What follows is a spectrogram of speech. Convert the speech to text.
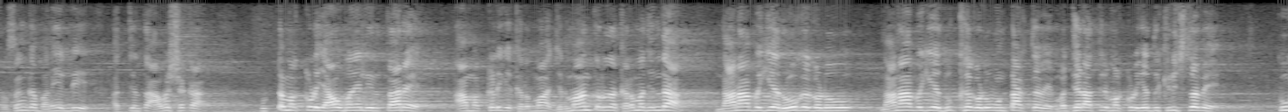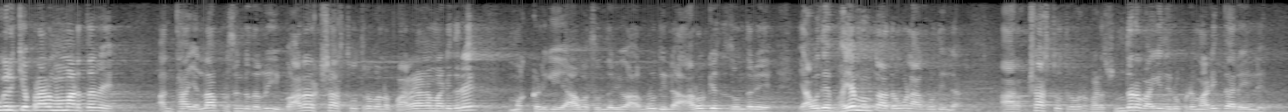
ಪ್ರಸಂಗ ಮನೆಯಲ್ಲಿ ಅತ್ಯಂತ ಅವಶ್ಯಕ. ಪುಟ್ಟ ಮಕ್ಕಳು ಯಾವ ಮನೆಯಲ್ಲಿ ಇರ್ತಾರೆ, ಆ ಮಕ್ಕಳಿಗೆ ಕರ್ಮ, ಜನ್ಮಾಂತರದ ಕರ್ಮದಿಂದ ನಾನಾ ಬಗೆಯ ರೋಗಗಳು, ನಾನಾ ಬಗೆಯ ದುಃಖಗಳು ಉಂಟಾಗ್ತವೆ. ಮಧ್ಯರಾತ್ರಿ ಮಕ್ಕಳು ಎದ್ದು ಕಿರಿಚುತ್ತವೆ, ಕೂಗಲಿಕ್ಕೆ ಪ್ರಾರಂಭ ಮಾಡ್ತವೆ. ಅಂಥ ಎಲ್ಲ ಪ್ರಸಂಗದಲ್ಲೂ ಈ ಬಾಲರಕ್ಷಾ ಸ್ತೋತ್ರವನ್ನು ಪಾರಾಯಣ ಮಾಡಿದರೆ ಮಕ್ಕಳಿಗೆ ಯಾವ ತೊಂದರೆಯೂ ಆಗುವುದಿಲ್ಲ. ಆರೋಗ್ಯದ ತೊಂದರೆ, ಯಾವುದೇ ಭಯ ಮುಂತಾದವುಗಳಾಗುವುದಿಲ್ಲ. ಆ ರಕ್ಷಾಸ್ತೋತ್ರವನ್ನು ಬಹಳ ಸುಂದರವಾಗಿ ನಿರೂಪಣೆ ಮಾಡಿದ್ದಾರೆ ಇಲ್ಲಿ.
